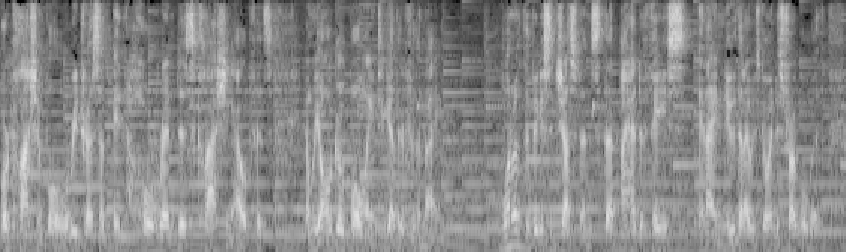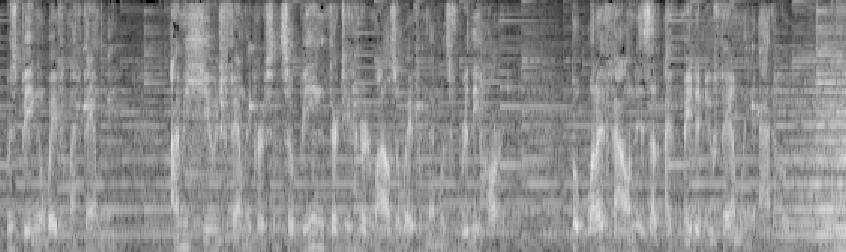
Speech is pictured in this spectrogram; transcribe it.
Or Clash and Bowl, where we dress up in horrendous clashing outfits and we all go bowling together for the night. One of the biggest adjustments that I had to face and I knew that I was going to struggle with was being away from my family. I'm a huge family person, so being 1,300 miles away from them was really hard. But what I found is that I've made a new family at Hope.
